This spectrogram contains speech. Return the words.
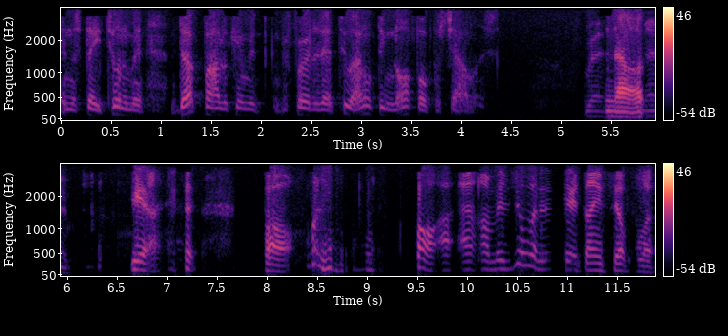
in the state tournament. Duck probably can re- refer to that too. I don't think Northfork was challenged. Right. No. Right. Yeah, Paul. Paul, I, I, I'm enjoying everything except for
